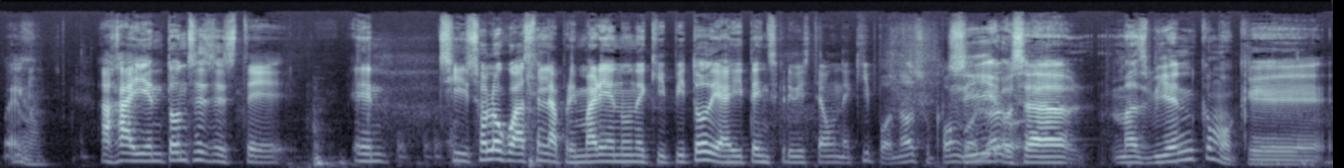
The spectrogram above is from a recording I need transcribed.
Bueno, Ajá, y entonces, este, en, si solo jugaste en la primaria en un equipito, de ahí te inscribiste a un equipo, ¿no? Supongo. Sí, luego. o sea, más bien como que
